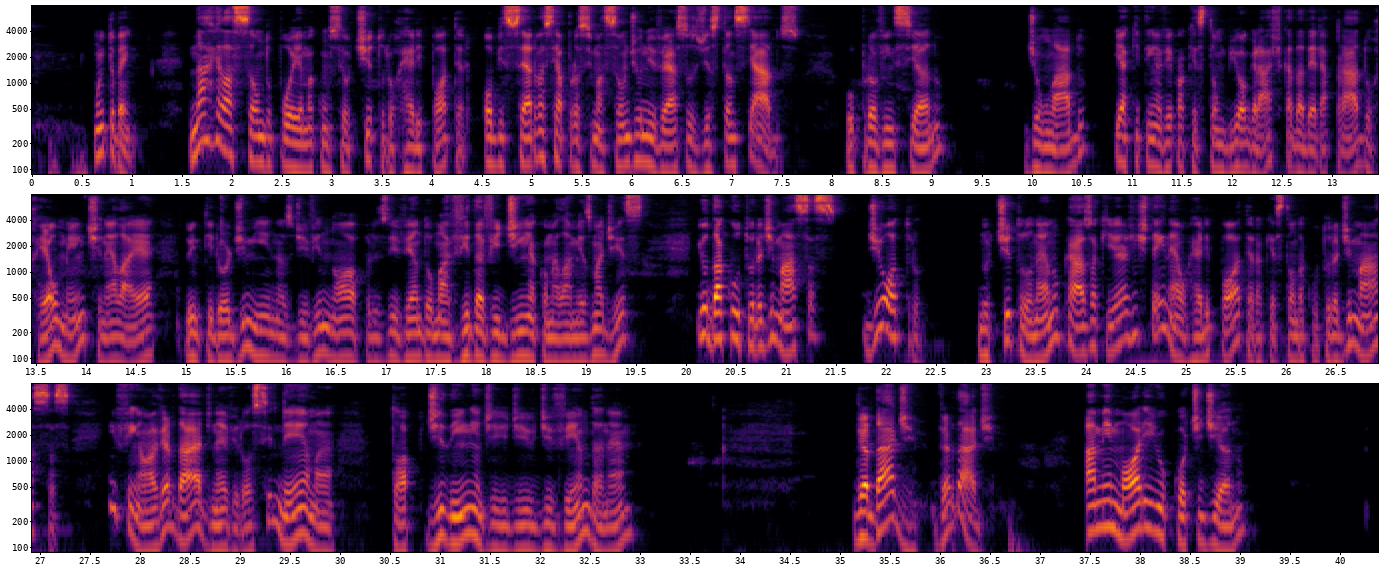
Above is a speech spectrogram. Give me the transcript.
Muito bem. Na relação do poema com seu título, Harry Potter, observa-se a aproximação de universos distanciados. O provinciano, de um lado, e aqui tem a ver com a questão biográfica da Adélia Prado, realmente né, ela é do interior de Minas, de Vinópolis, vivendo uma vida vidinha, como ela mesma diz, e o da cultura de massas, de outro. No título, né, no caso aqui, a gente tem né, o Harry Potter, a questão da cultura de massas, enfim, é uma verdade, né, virou cinema, top de linha de, de, de venda, né? Verdade? Verdade. A memória e o cotidiano.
